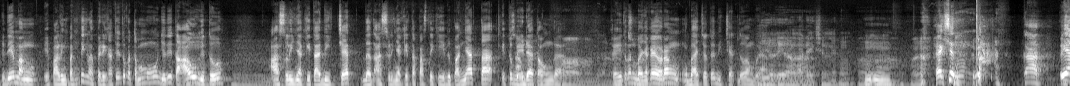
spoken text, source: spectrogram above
Jadi emang ya paling penting lah PDKT itu ketemu jadi tahu gitu. Aslinya kita di chat dan aslinya kita pasti kehidupan nyata itu beda atau enggak. Ah, benar. kayak itu kan banyaknya orang ngebacotnya di chat doang bang. Iya, iya, ada actionnya. Mm-mm. action. Cut. ya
